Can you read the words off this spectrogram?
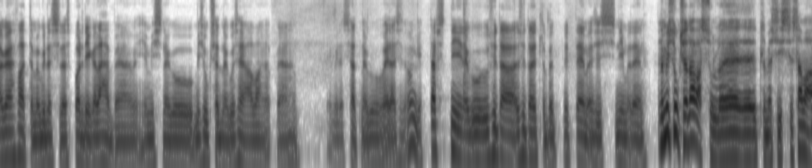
aga jah, vaatame, kuidas selle spordiga läheb ja, ja mis nagu, mis uksed nagu see avaneb ja, ja kuidas sealt nagu edasi ongi täpselt nii nagu süda, süda ütleb, et nüüd teeme, siis nii ma teen. no mis uksed avas sulle, ütleme siis seesama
